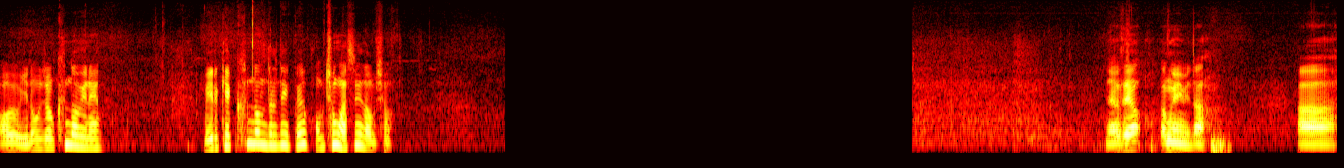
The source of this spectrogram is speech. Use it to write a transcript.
어유 이놈 좀 큰 놈이네요. 뭐 이렇게 큰 놈들도 있고요. 엄청 많습니다, 엄청. 안녕하세요, 박명입니다. 아,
